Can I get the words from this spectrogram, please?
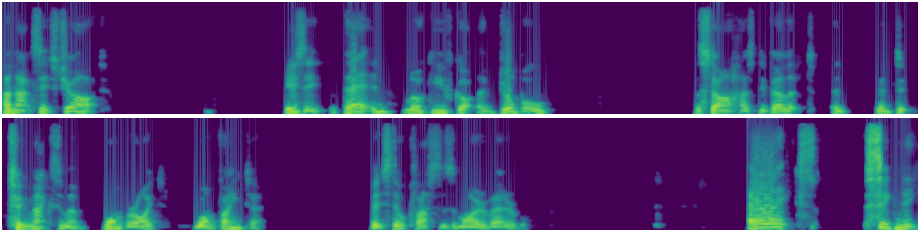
And that's its chart. Is it then, look, you've got a double. The star has developed a, two maximum, one bright, one fainter. But still classed as a Mira variable. LX Cygni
